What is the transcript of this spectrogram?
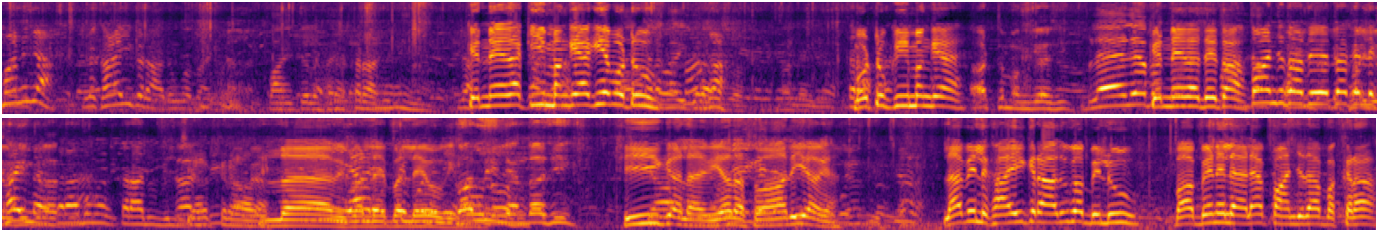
ਮੰਨ ਜਾ ਲਿਖਾਈ ਕਰਾ ਦੂੰਗਾ ਬਾਈ। ਕਿੰਨੇ ਦਾ ਕੀ ਮੰਗਿਆ ਕੀ ਮੋਟੂ? ਮੋਟੂ ਕੀ ਮੰਗਿਆ? 8 ਮੰਗਿਆ ਸੀ। ਕਿੰਨੇ ਦਾ ਦੇਤਾ? ਪੰਜ ਦਾ ਦੇ ਤਾਂ ਕਿ ਲਿਖਾਈ ਮੈਂ ਕਰਾ ਦੂੰਗਾ ਕਰਾ ਦੂੰ ਬਿਲ ਕਰਾ ਲੈ ਵੀ ਬੱਲੇ ਬੱਲੇ ਹੋ ਗਈ। ਹੀ ਲੈਂਦਾ ਸੀ। ਠੀਕ ਆ ਲੈ ਵੀ ਇਹਦਾ ਸਵਾਦ ਹੀ ਆ ਗਿਆ। ਲੈ ਵੀ ਲਿਖਾਈ ਕਰਾ ਦੂਗਾ ਬਿੱਲੂ। ਬਾਬੇ ਨੇ ਲੈ ਲਿਆ ਪੰਜ ਦਾ ਬੱਕਰਾ।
